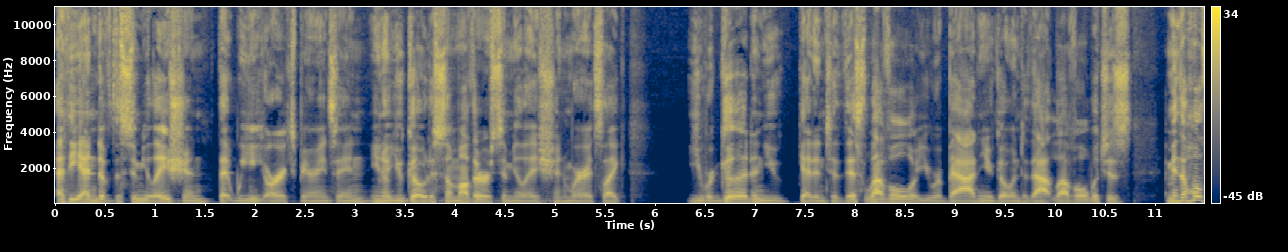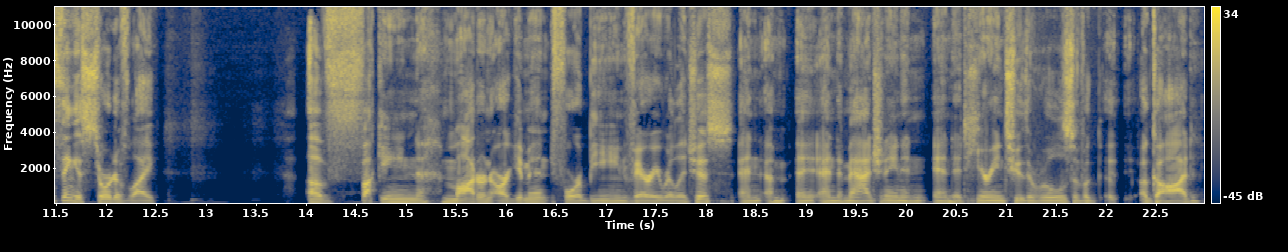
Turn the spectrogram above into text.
at the end of the simulation that we are experiencing, you know, you go to some other simulation where it's like you were good and you get into this level, or you were bad and you go into that level, which is, I mean, the whole thing is sort of like of fucking modern argument for being very religious and um, and imagining and, and adhering to the rules of a, a god.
